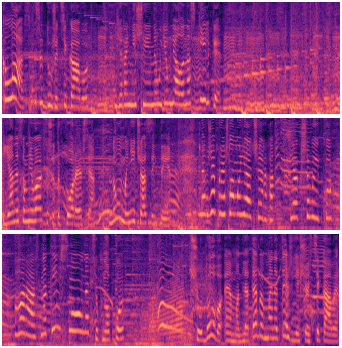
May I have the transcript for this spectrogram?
Клас! Це дуже цікаво. Я раніше і не уявляла наскільки. Я не сумнівався, що ти впораєшся. Ну, мені час йти. Невже прийшла моя черга? Як швидко. Гаразд, натисну на цю кнопку. Чудово, Емма, для тебе в мене теж є щось цікаве.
